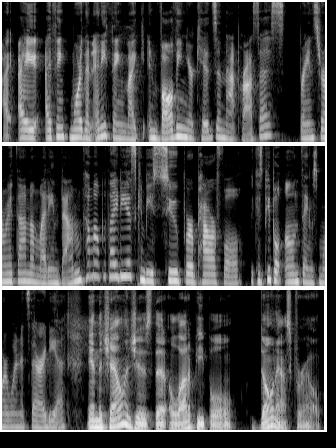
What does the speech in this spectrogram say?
I, I, I think more than anything, like involving your kids in that process brainstorming with them and letting them come up with ideas can be super powerful because people own things more when it's their idea. And the challenge is that a lot of people don't ask for help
